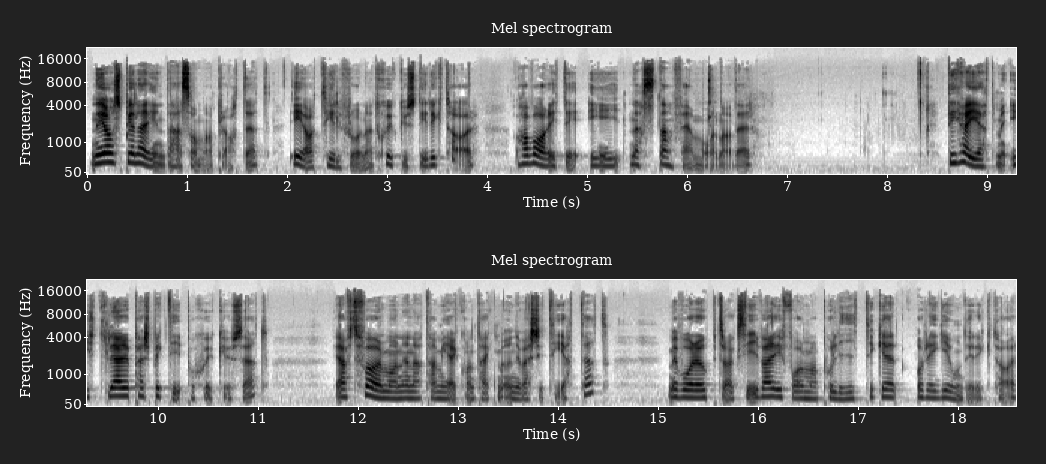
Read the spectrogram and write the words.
När jag spelar in det här sommarpratet är jag tillförordnad sjukhusdirektör och har varit det i nästan fem månader. Det har gett mig ytterligare perspektiv på sjukhuset. Jag har haft förmånen att ha mer kontakt med universitetet, med våra uppdragsgivare i form av politiker och regiondirektör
